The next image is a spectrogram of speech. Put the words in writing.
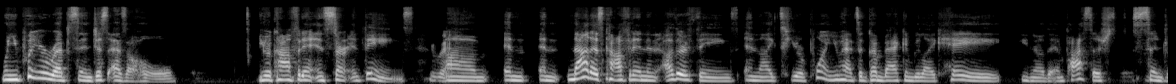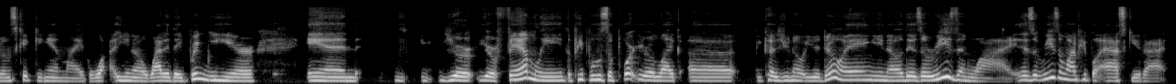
when you put your reps in just as a whole you're confident in certain things right. um and and not as confident in other things. And like to your point you had to come back and be like hey you know the imposter syndrome's kicking in. Like why you know why did they bring me here? And your your family the people who support you are like uh because you know what you're doing you know there's a reason why there's a reason why people ask you that.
